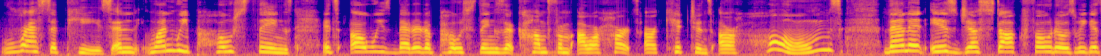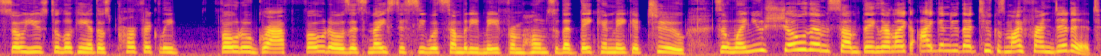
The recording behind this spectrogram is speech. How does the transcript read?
recipes. And when we post things, it's always better to post things that come from our hearts, our kitchens, our homes, than it is just stock photos. We get so used to looking at those perfectly photograph photos, it's nice to see what somebody made from home so that they can make it too. So when you show them something, they're like, I can do that too because my friend did it.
